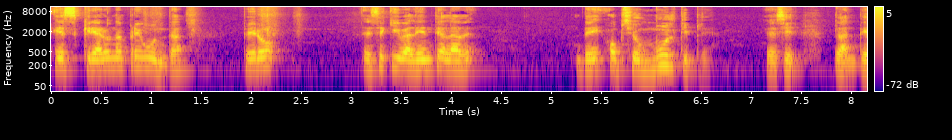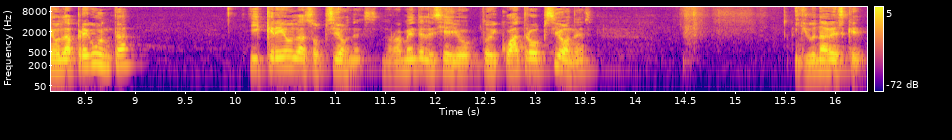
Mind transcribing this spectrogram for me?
es crear una pregunta, pero es equivalente a la de, de opción múltiple. Es decir, planteo la pregunta y creo las opciones. Normalmente le decía yo, doy cuatro opciones y una vez que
